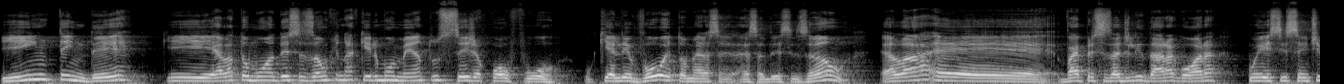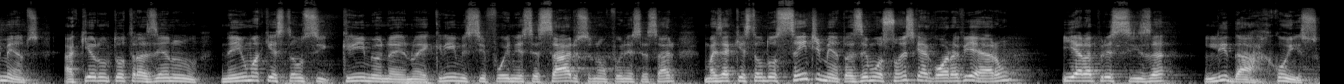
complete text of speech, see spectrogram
e entender que ela tomou uma decisão que naquele momento, seja qual for o que a levou a tomar essa, essa decisão, ela é, vai precisar de lidar agora com esses sentimentos. Aqui eu não estou trazendo nenhuma questão se crime ou não é crime, se foi necessário, se não foi necessário, mas é a questão do sentimento, as emoções que agora vieram e ela precisa lidar com isso.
